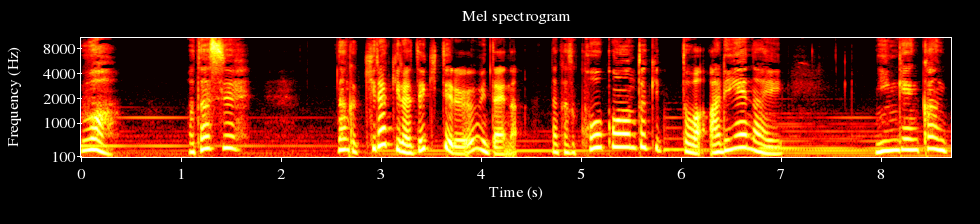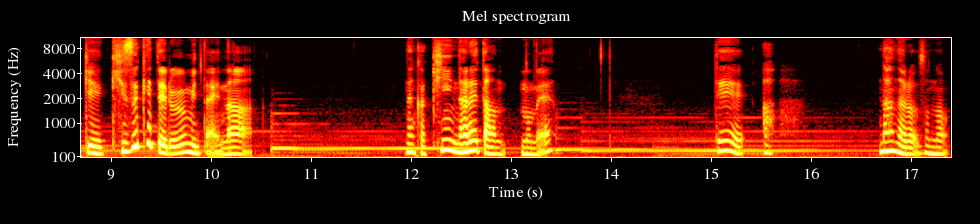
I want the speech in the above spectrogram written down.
うわ私なんかキラキラできてる？みたいな。なんか高校の時とはありえない人間関係築けてる？みたいな。なんか気になれたのね。であなんだろうその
